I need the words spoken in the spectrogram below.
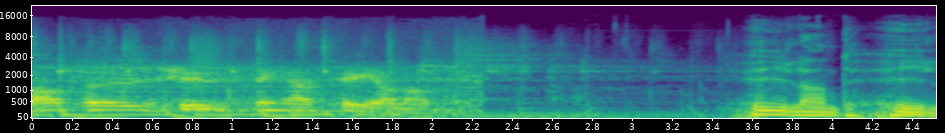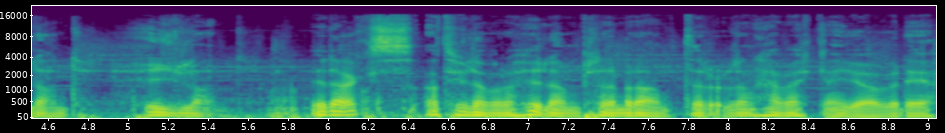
av förtjusning att se honom. Hyland, Hyland, Hyland. Det är dags att hylla våra Hyland-prenumeranter och den här veckan gör vi det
